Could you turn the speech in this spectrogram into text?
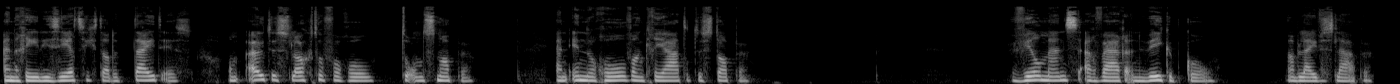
en realiseert zich dat het tijd is om uit de slachtofferrol te ontsnappen en in de rol van creator te stappen. Veel mensen ervaren een wake-up call, maar blijven slapen.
